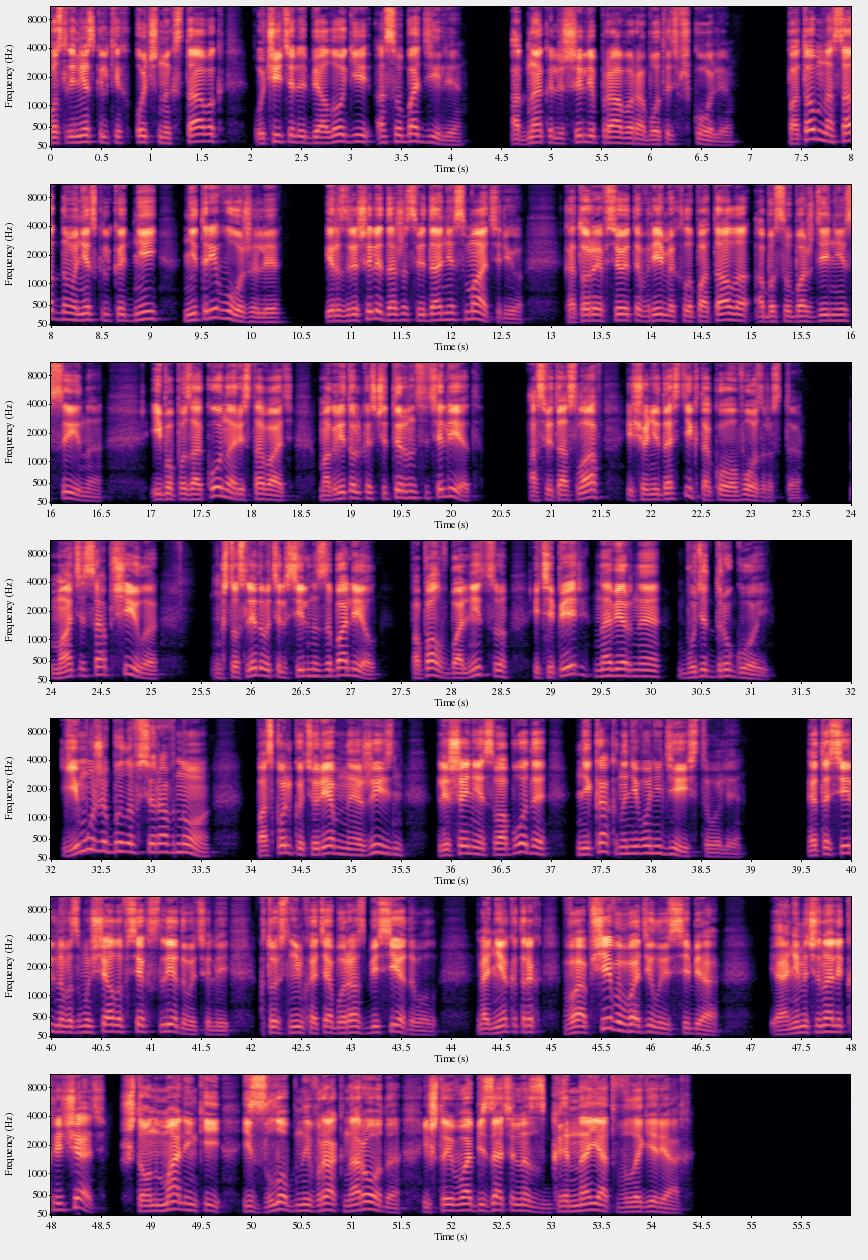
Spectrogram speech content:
После нескольких очных ставок учителя биологии освободили, однако лишили права работать в школе. Потом Насадного несколько дней не тревожили и разрешили даже свидание с матерью, которая все это время хлопотала об освобождении сына, ибо по закону арестовать могли только с 14 лет, а Святослав еще не достиг такого возраста. Мать сообщила, что следователь сильно заболел, попал в больницу и теперь, наверное, будет другой. Ему же было все равно, поскольку тюремная жизнь, лишение свободы никак на него не действовали. Это сильно возмущало всех следователей, кто с ним хотя бы раз беседовал, а некоторых вообще выводило из себя, и они начинали кричать, что он маленький и злобный враг народа, и что его обязательно сгноят в лагерях.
